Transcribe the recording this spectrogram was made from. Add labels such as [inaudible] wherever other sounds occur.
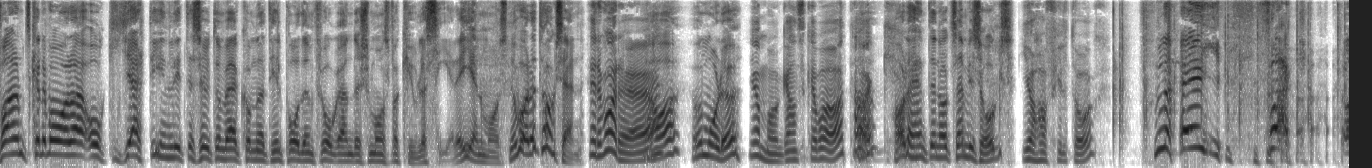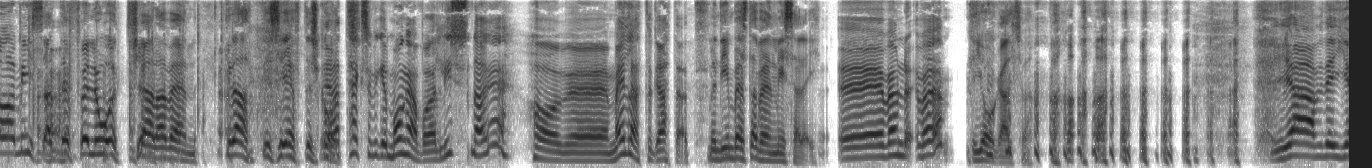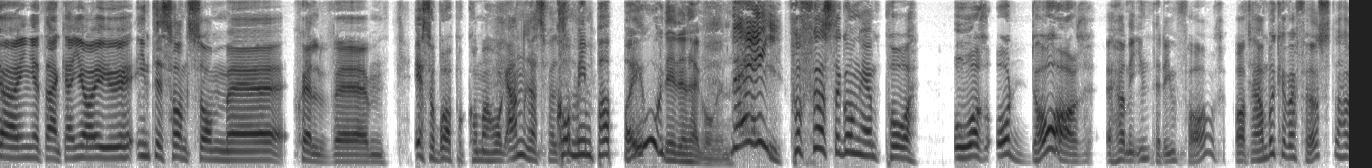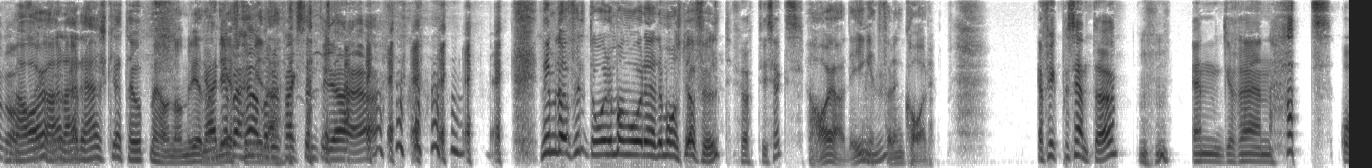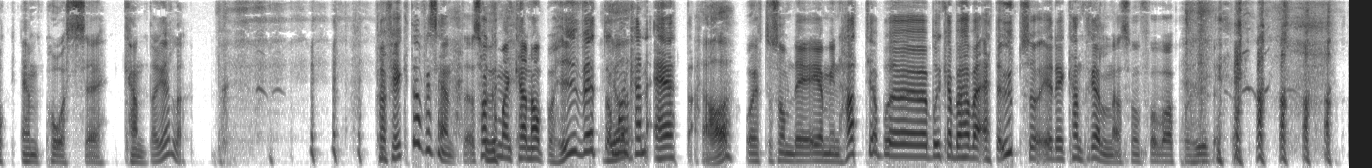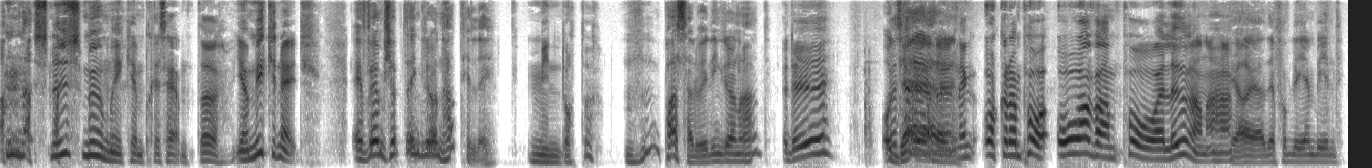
Varmt ska det vara och hjärtinligt dessutom välkomna till podden Fråga Anders och Måns. Vad kul att se dig igen Måns. Nu var det ett tag sedan. Ja, det var det. Ja, hur mår du? Jag mår ganska bra, tack. Ja. Har det hänt något sen vi sågs? Jag har fyllt år. Nej! Fuck! Jag har missat det. Förlåt kära vän. Grattis i efterskott. Ja, tack så mycket. Många av våra lyssnare har uh, mejlat och grattat. Men din bästa vän missar dig. Eh, vem, då- va? Jag alltså. [laughs] Ja, det gör inget Ankan. Jag är ju inte sån som eh, själv eh, är så bra på att komma ihåg andras födelsedagar. Kom min pappa ihåg dig den här gången? Nej! För första gången på år och dagar hörde inte din far. Han brukar vara först att höra Ja, ja nej, det här ska jag ta upp med honom redan Nej, i det behöver du faktiskt inte göra. [laughs] Nej, men du har fyllt år. Hur många år är det måste du ha fyllt? 46. Ja, ja, det är inget Mm. för en kar. Jag fick presenter. Mhm. En grön hatt och en påse kantareller. Perfekta presenter. Saker man kan ha på huvudet och Ja. man kan äta. Ja, Och eftersom det är min hatt jag br- brukar behöva äta upp så är det kantarellerna som får vara på huvudet. [laughs] Snusmumriken-presenter. Jag är mycket nöjd. Eh, Vem köpte en grön hatt till dig? Min dotter. Mhm. Passar du i din gröna hatt? Du, Och där den. den åker den på ovanpå lurarna här. Ja, ja, det får bli en bild.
